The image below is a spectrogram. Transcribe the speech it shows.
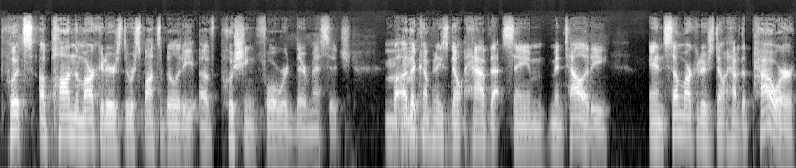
puts upon the marketers the responsibility of pushing forward their message. Mm-hmm. But other companies don't have that same mentality. And some marketers don't have the power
